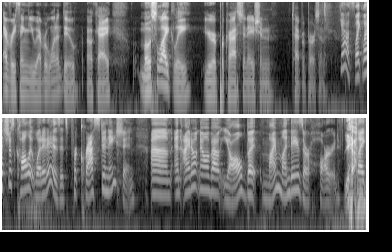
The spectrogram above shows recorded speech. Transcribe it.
everything you ever want to do, okay, most likely you're a procrastination type of person. Yes, like let's just call it what it is. It's procrastination. Um, and I don't know about y'all, but my Mondays are hard. Yeah. Like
